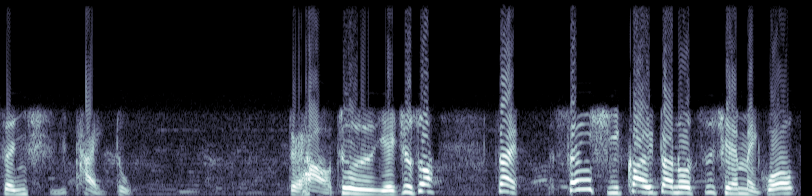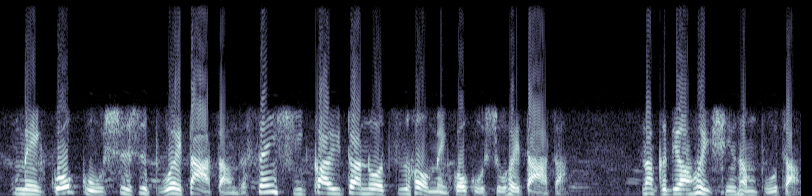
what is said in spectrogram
升息态度。对，好，就是也就是说，在升息告一段落之前，美国美国股市是不会大涨的；升息告一段落之后，美国股市会大涨，那个地方会形成补涨。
